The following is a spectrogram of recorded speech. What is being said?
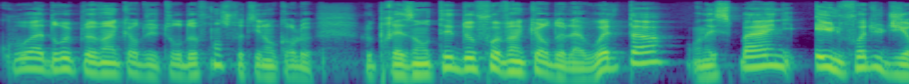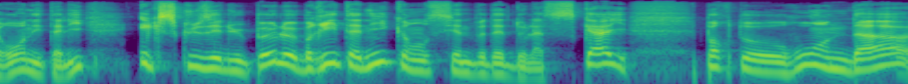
quadruple vainqueur du Tour de France, faut-il encore le, le présenter, deux fois vainqueur de la Vuelta en Espagne et une fois du Giro en Italie. Excusez du peu, le Britannique, ancienne vedette de la Sky, porte au Rwanda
